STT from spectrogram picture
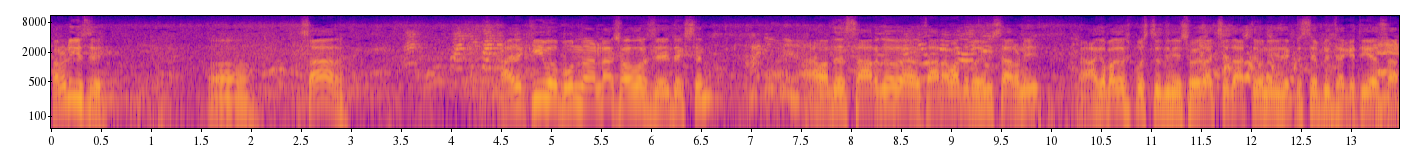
পানি উঠে গেছে? স্যার আরে কি বো, বন্যাটা সব করছে দেখছেন? আমাদের স্যার স্যার আমাদের রহিম স্যার উনি আগে ভাগে প্রস্তুতি নিয়ে সরে যাচ্ছে যাতে উনি একটু সেফলি থাকে ঠিক আছে স্যার?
